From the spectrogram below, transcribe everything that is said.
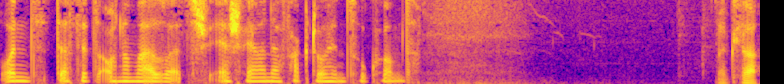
und das jetzt auch nochmal so als erschwerender Faktor hinzukommt. Na klar,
